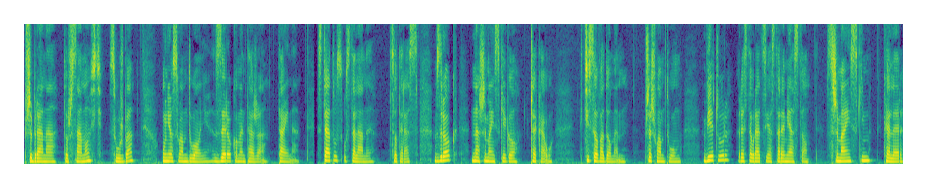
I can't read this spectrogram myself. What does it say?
Przybrana tożsamość, służba? Uniosłam dłoń, zero komentarza, tajne. Status ustalany. Co teraz? Wzrok na Szymańskiego czekał. Cisowa domem. Przeszłam tłum. Wieczór, restauracja Stare Miasto. Z Szymańskim, Keller,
